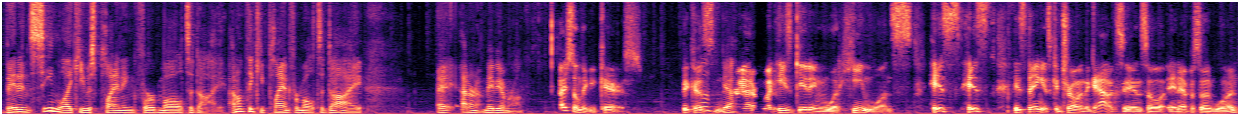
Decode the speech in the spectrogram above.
they didn't seem like he was planning for Maul to die. I don't think he planned for Maul to die. I, I don't know. Maybe I'm wrong. I just don't think he cares because Well, yeah. no matter what, he's getting what he wants. His his his thing is controlling the galaxy, and so in episode one,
